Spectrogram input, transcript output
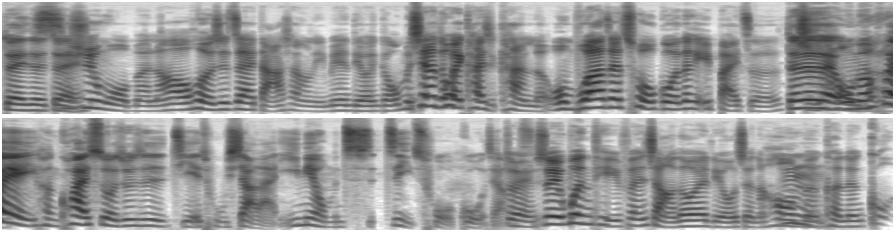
对对对私，讯我们，然后或者是在打赏里面留言给我们。现在都会开始看了，我们不要再错过那个一百折。对对对，我们。会很快速的，就是截图下来，以免我们自自己错过这样子。对，所以问题分享都会留着，然后我们嗯可能过、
